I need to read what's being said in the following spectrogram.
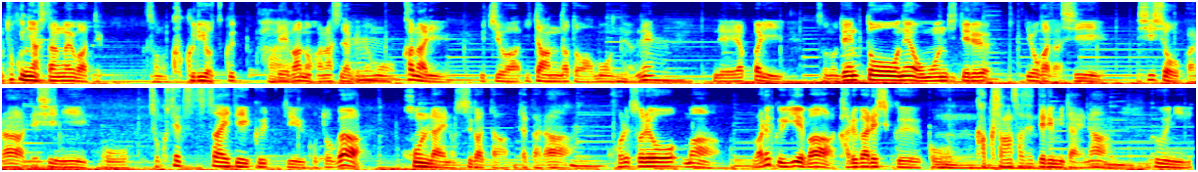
うん、特にアシュタンガヨガって、その、くくりを作ればの話だけども、はい、かなり、うちは異端だとは思うんだよね。うん、で、やっぱり、その、伝統をね、重んじてるヨガだし、師匠から弟子に、こう、直接伝えていくっていうことが、本来の姿だから、うん、これそれをまあ悪く言えば軽々しくこう拡散させてるみたいな風に、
